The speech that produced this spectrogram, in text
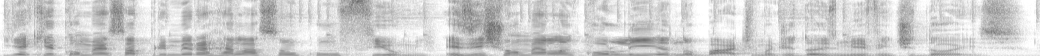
E aqui começa a primeira relação com o filme. Existe uma melancolia no Batman de 2022.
